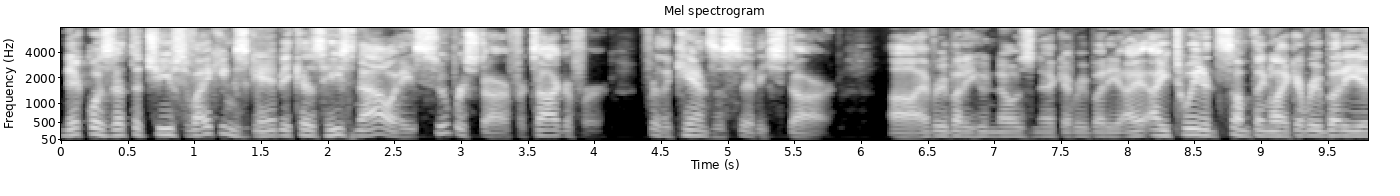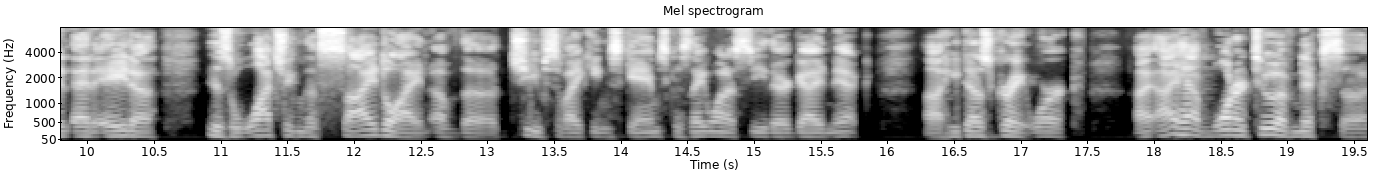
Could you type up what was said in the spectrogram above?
Nick was at the Chiefs Vikings game because he's now a superstar photographer for the Kansas City Star. Uh, everybody who knows Nick, everybody, I, I tweeted something like everybody at, at, Ada is watching the sideline of the Chiefs Vikings games because they want to see their guy Nick. Uh, he does great work. I, I, have one or two of Nick's uh,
